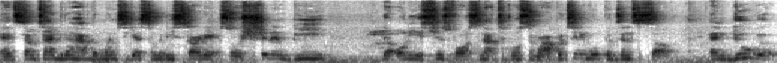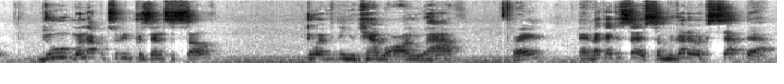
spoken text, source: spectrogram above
And sometimes you don't have the money to get somebody started. So it shouldn't be the only excuse for us not to go somewhere. Opportunity will present itself. And do will do when the opportunity presents itself, do everything you can with all you have. Right? And like I just said, so we gotta accept that.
